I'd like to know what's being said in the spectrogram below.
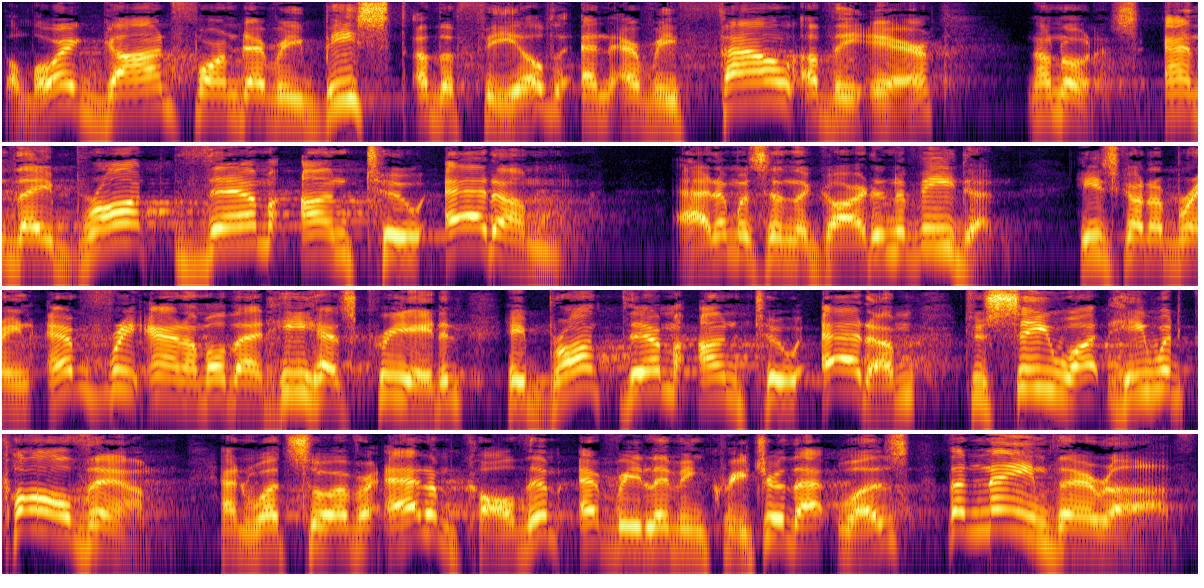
the Lord God formed every beast of the field and every fowl of the air. Now notice, and they brought them unto Adam. Adam was in the Garden of Eden. He's going to bring every animal that he has created. He brought them unto Adam to see what he would call them. And whatsoever Adam called them, every living creature, that was the name thereof.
